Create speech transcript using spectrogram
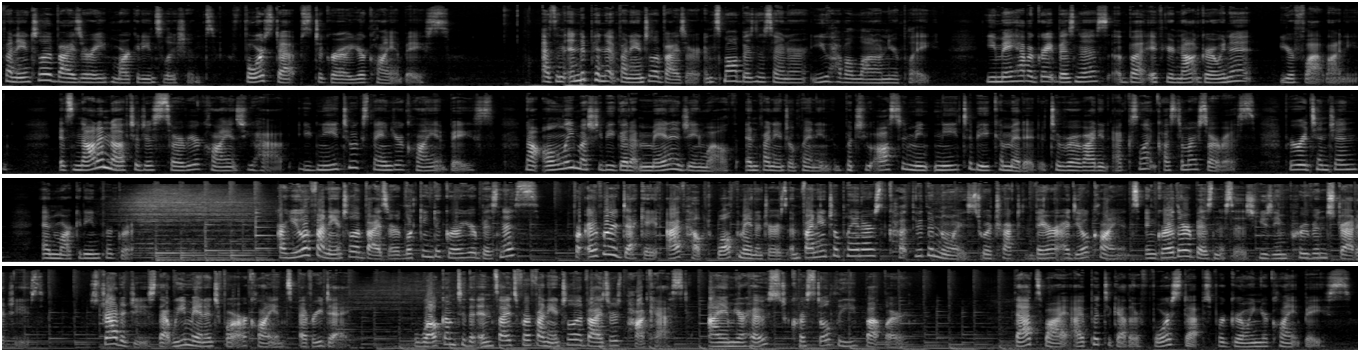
Financial Advisory Marketing Solutions Four Steps to Grow Your Client Base. As an independent financial advisor and small business owner, you have a lot on your plate. You may have a great business, but if you're not growing it, you're flatlining. It's not enough to just serve your clients you have. You need to expand your client base. Not only must you be good at managing wealth and financial planning, but you also need to be committed to providing excellent customer service for retention and marketing for growth. Are you a financial advisor looking to grow your business? For over a decade, I've helped wealth managers and financial planners cut through the noise to attract their ideal clients and grow their businesses using proven strategies. Strategies that we manage for our clients every day. Welcome to the Insights for Financial Advisors podcast. I am your host, Crystal Lee Butler. That's why I put together four steps for growing your client base.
